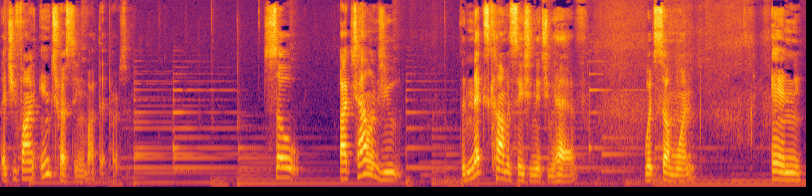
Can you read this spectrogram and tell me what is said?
that you find interesting about that person. So I challenge you the next conversation that you have with someone, and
